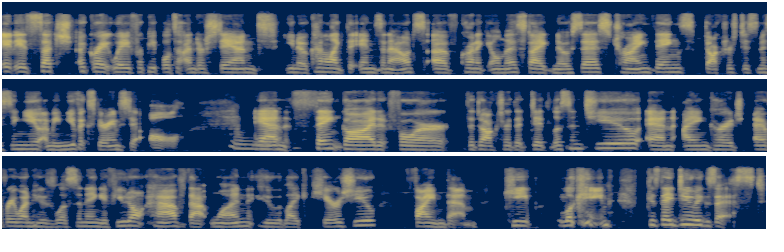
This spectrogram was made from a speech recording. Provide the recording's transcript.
it is such a great way for people to understand, you know, kind of like the ins and outs of chronic illness, diagnosis, trying things, doctors dismissing you. I mean, you've experienced it all. And thank God for the doctor that did listen to you. And I encourage everyone who's listening, if you don't have that one who like hears you, find them. Keep looking because they do exist.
